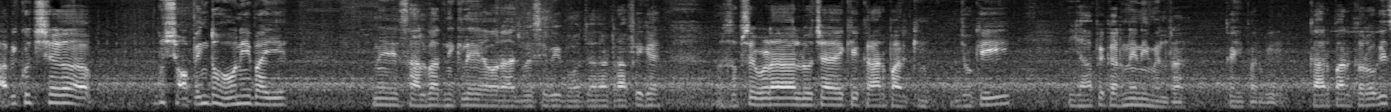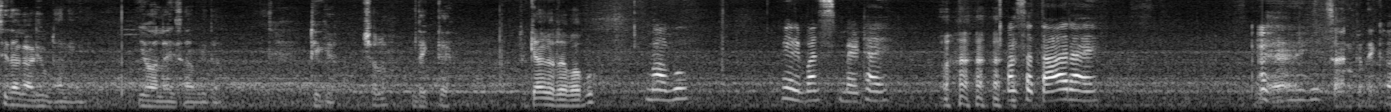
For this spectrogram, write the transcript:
अभी कुछ कुछ शॉपिंग तो हो नहीं पाई है। इतने साल बाद निकले और आज वैसे भी बहुत ज़्यादा ट्रैफ़िक है। और सबसे बड़ा लोचा है कि कार पार्किंग जो कि यहाँ पे करने नहीं मिल रहा कहीं पर भी। कार पार्क करोगे सीधा गाड़ी उठा लेंगे। ये वाला हिसाब इधर। ठीक है चलो देखते हैं। तो क्या कर रहा है बाबू? बाबू मेरे पास बैठा है और सता रहा है। इंसान को देखा।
